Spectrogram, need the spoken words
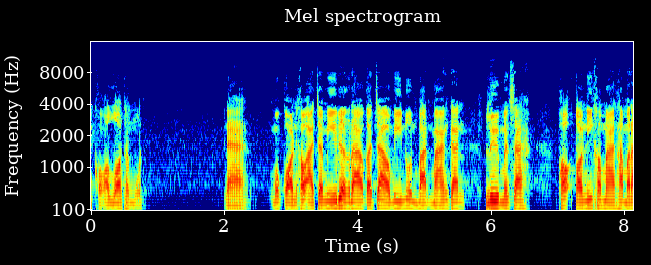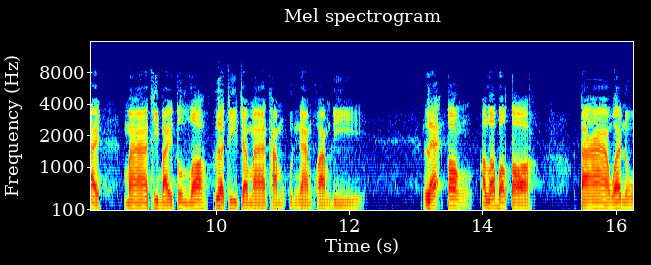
กของอัลลอฮ์ทั้งหมดนะเมื่อก่อนเขาอาจจะมีเรื่องราวกับเจ้ามีนู่นบาดหมางกัน ลืมมันซะ เพราะตอนนี้เขามาทำอะไร มาที่ใบตุลลอเพื่อที่จะมาทำคุณงามความดี และต้องอัลลอฮ์บอกต่อตาวานู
